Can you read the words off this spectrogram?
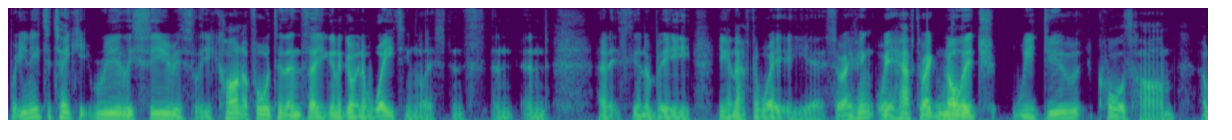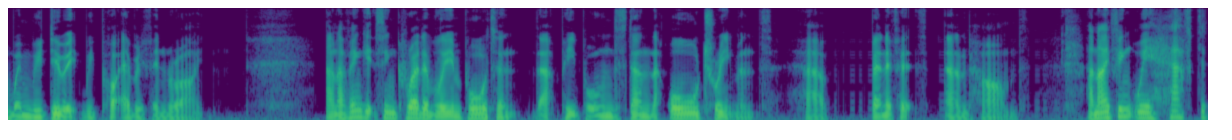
But you need to take it really seriously. You can't afford to then say you're going to go in a waiting list and and and and it's going to be you're going to have to wait a year. So I think we have to acknowledge we do cause harm, and when we do it, we put everything right. And I think it's incredibly important that people understand that all treatments have benefits and harms. And I think we have to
